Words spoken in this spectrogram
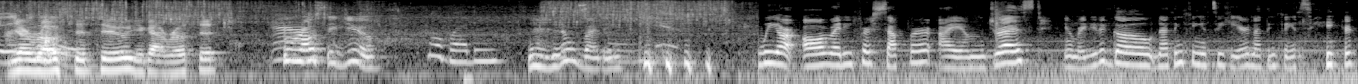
roasted. You're roasted too. You got roasted. Who roasted you? Nobody. Nobody. we are all ready for supper. I am dressed and ready to go. Nothing fancy here, nothing fancy here.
